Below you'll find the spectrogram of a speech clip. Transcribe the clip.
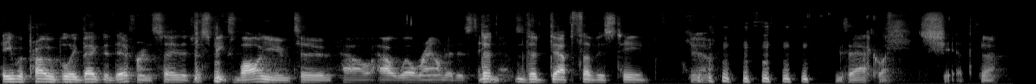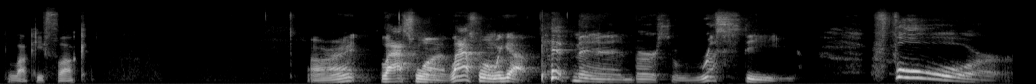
he would probably beg to differ and say that just speaks volume to how, how well rounded his team The is. the depth of his team. Yeah, exactly. Shit, So, lucky fuck. All right. Last one. Last one. We got Pittman versus Rusty. Four.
